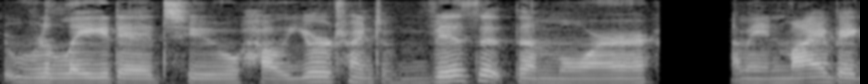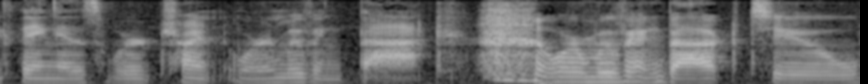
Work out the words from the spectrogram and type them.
related to how you're trying to visit them more I mean, my big thing is we're trying, we're moving back. we're moving back to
